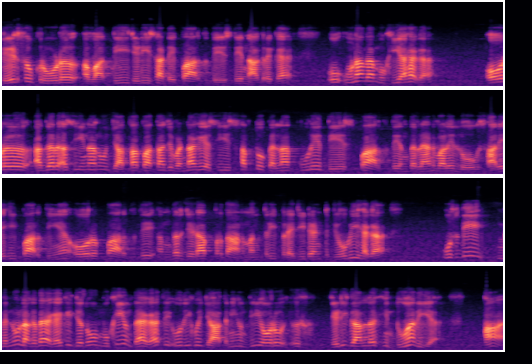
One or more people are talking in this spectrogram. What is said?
150 ਕਰੋੜ ਆਬਾਦੀ ਜਿਹੜੀ ਸਾਡੇ ਭਾਰਤ ਦੇਸ਼ ਦੇ ਨਾਗਰਿਕ ਹੈ, ਉਹ ਉਹਨਾਂ ਦਾ ਮੁਖੀਆ ਹੈਗਾ। ਔਰ ਅਗਰ ਅਸੀਂ ਇਹਨਾਂ ਨੂੰ ਜਾਤਾਂ ਪਾਤਾਂ 'ਚ ਵੰਡਾਂਗੇ, ਅਸੀਂ ਸਭ ਤੋਂ ਪਹਿਲਾਂ ਪੂਰੇ ਦੇਸ਼ ਭਾਰਤ ਦੇ ਅੰਦਰ ਰਹਿਣ ਵਾਲੇ ਲੋਕ ਸਾਰੇ ਹੀ ਭਾਰਤੀ ਹੈ ਔਰ ਭਾਰਤ ਦੇ ਅੰਦਰ ਜਿਹੜਾ ਪ੍ਰਧਾਨ ਮੰਤਰੀ, ਪ੍ਰੈਜ਼ੀਡੈਂਟ ਜੋ ਵੀ ਹੈਗਾ ਉਸ ਦੀ ਮੈਨੂੰ ਲੱਗਦਾ ਹੈਗਾ ਕਿ ਜਦੋਂ ਮੁਖੀ ਹੁੰਦਾ ਹੈਗਾ ਤੇ ਉਹਦੀ ਕੋਈ ਜਾਤ ਨਹੀਂ ਹੁੰਦੀ ਔਰ ਜਿਹੜੀ ਗੱਲ ਹਿੰਦੂਆਂ ਦੀ ਆ ਹਾਂ,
